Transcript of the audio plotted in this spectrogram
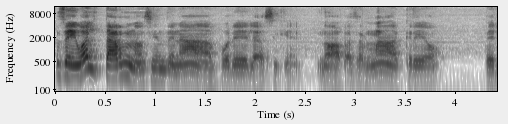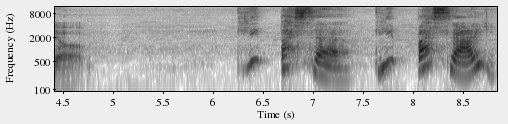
o sea, igual Tarn no siente nada por él, así que no va a pasar nada, creo. Pero... ¿Qué le pasa? ¿Qué le pasa? Ay,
